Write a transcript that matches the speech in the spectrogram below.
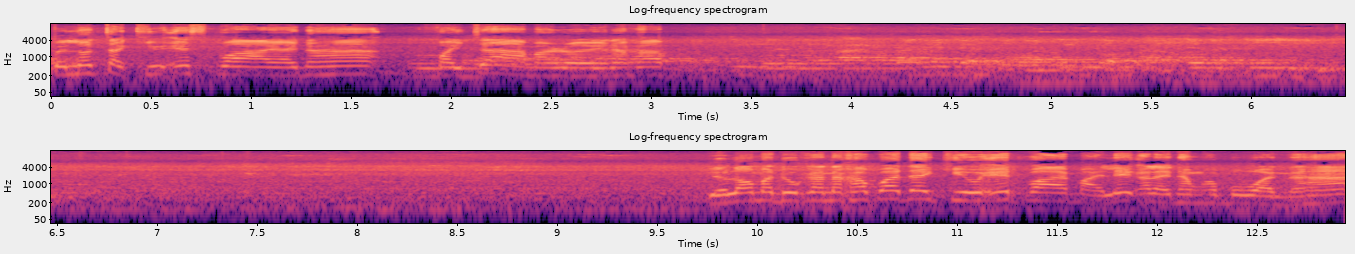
เป็นรถจาก QSY นะฮะ ไฟจ้ามาเลยนะครับเจ้าหน้าที่เดี๋ยวเรามาดูกันนะครับว่าได้ QSY หมายเลขอะไรทำขบวนนะฮะ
